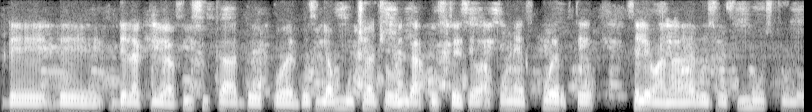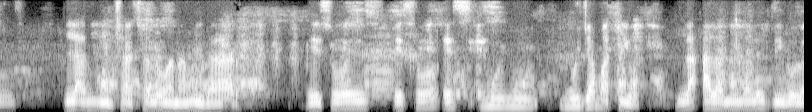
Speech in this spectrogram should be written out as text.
de, de, la actividad física, de poder decirle a un muchacho, venga, usted se va a poner fuerte, se le van a dar esos músculos, las muchachas lo van a mirar. Eso es, eso es muy, muy, muy llamativo. a las niñas les digo,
